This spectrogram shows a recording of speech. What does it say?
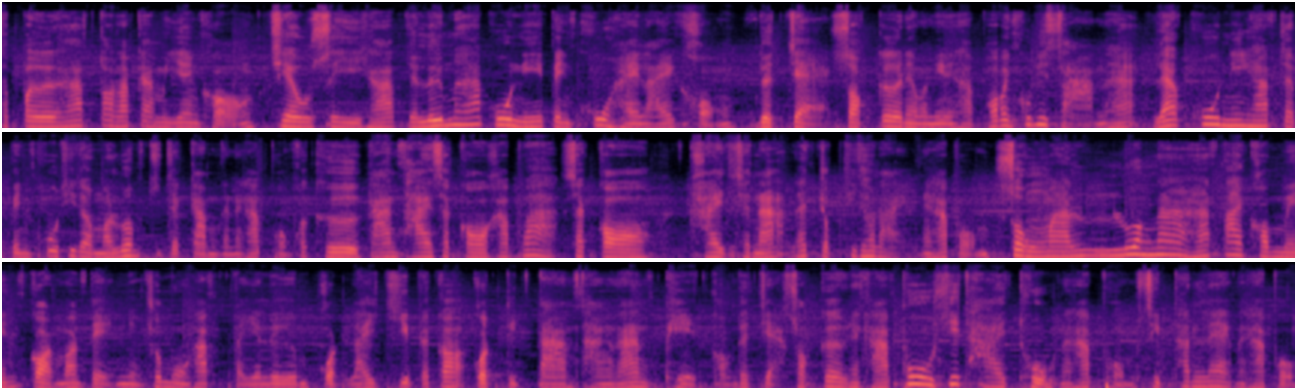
สเปอร์ครับต้อนรับการมาเยือนของเชลซีครับอย่าลืมนะครับคู่นี้เป็นคู่ไฮไลท์ของเดอะแจกซ็อกเกอร์ในวันนี้นะครับเพราะเป็นคู่ที่3นะฮะและคู่นี้ครับจะเป็นคู่ที่เรามาร่วมกิจกรรมกันนะครับผมก็คือการทายสกอร์ครับว่าสกอร์ ใครจะชนะและจบที่เท่าไหร่นะครับผมส่งมาล่วงหน้าฮะใต้คอมเมนต์ก่อนบอลเตะ1ชั่วโมงครับ แต่อย่าลืมกดไลค์คลิป แล้วก็กดติดตามทางด้านเพจของ The Jack Soccer นะครับผู้ที่ทายถูกนะครับผม 10 ท่านแรกนะครับผม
